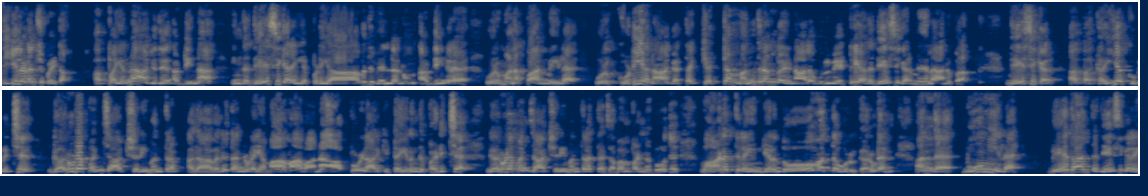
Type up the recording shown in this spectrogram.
திகிலடைஞ்சு போயிட்டான். அப்ப என்ன ஆகுது அப்படின்னா இந்த தேசிகரை எப்படியாவது வெல்லணும் அப்படிங்கிற ஒரு மனப்பான்மையில ஒரு கொடிய நாகத்தை கெட்ட மந்திரங்கள்னால உருவேற்றி அதை தேசிகர் மேல அனுப்புறான். தேசிகர் அப்ப கைய குவிச்சு கருட பஞ்சாட்சரி மந்திரம் அதாவது தன்னுடைய மாமாவான ஆப்புள்ளார் கிட்ட இருந்து படிச்ச கருட பஞ்சாட்சரி மந்திரத்தை ஜபம் பண்ண போது வானத்துல எங்கிருந்தோ வந்த ஒரு கருடன் அந்த பூமியில வேதாந்த தேசிகரை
